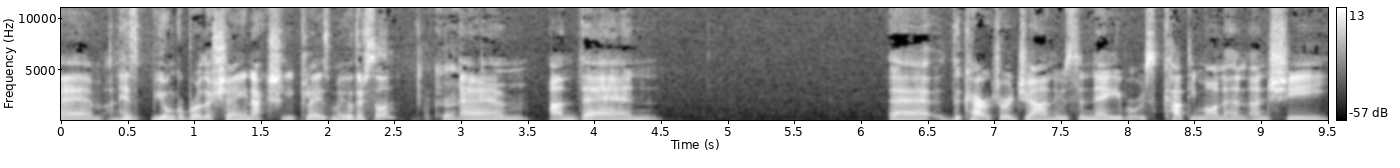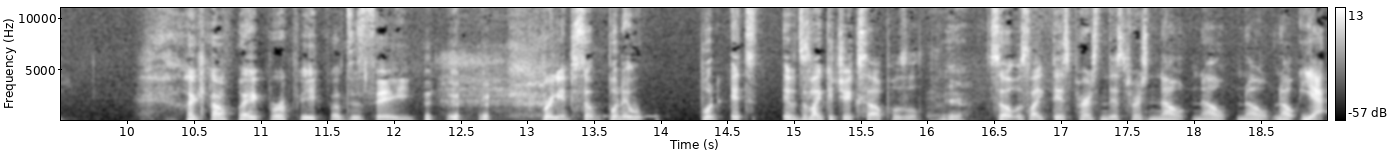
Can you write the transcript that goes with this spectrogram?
Um, and his younger brother Shane actually plays my other son. Okay. Um, and then uh, the character of Jan, who's the neighbour, was Kathy Monaghan, and she. I can't wait for people to see. Brilliant. So, but it, but it's it was like a jigsaw puzzle. Yeah. So it was like this person, this person, no, no, no, no, yeah.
